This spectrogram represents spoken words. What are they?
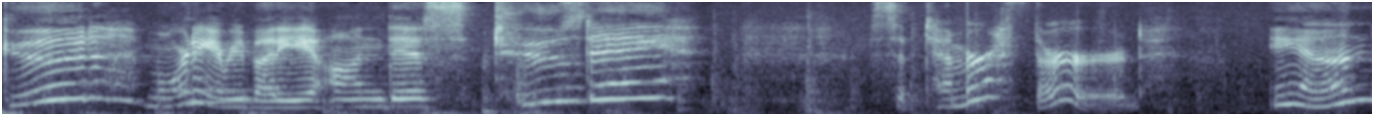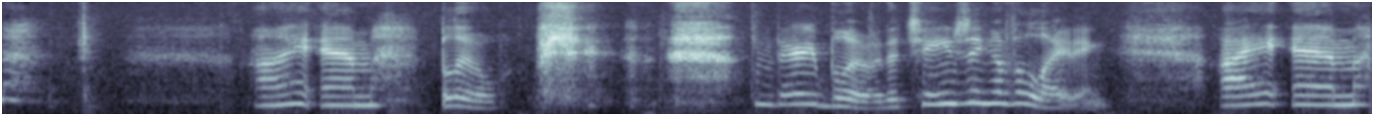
Good morning, everybody, on this Tuesday, September 3rd. And I am blue. I'm very blue, the changing of the lighting. I am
